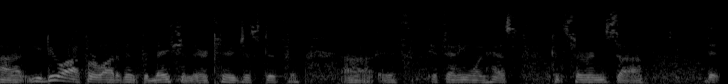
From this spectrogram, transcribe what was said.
uh, you do offer a lot of information there too. Just if uh, if if anyone has concerns uh, that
